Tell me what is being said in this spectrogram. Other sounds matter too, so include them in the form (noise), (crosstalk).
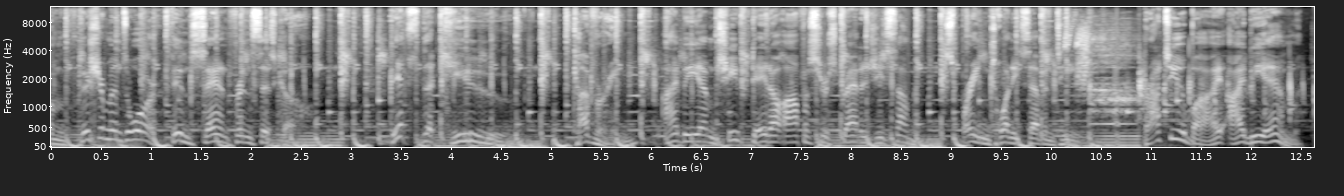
from Fisherman's Wharf in San Francisco, it's theCUBE, covering IBM Chief Data Officer Strategy Summit, Spring 2017. Brought to you by IBM.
